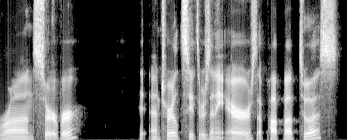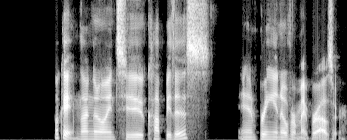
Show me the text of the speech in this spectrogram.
run server, hit enter, let's see if there's any errors that pop up to us. Okay, now I'm going to copy this and bring it over my browser.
